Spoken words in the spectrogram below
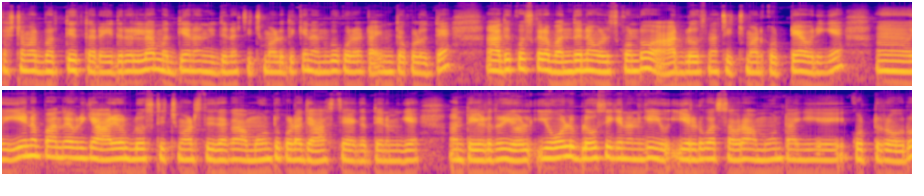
ಕಸ್ಟಮರ್ ಬರ್ತಿರ್ತಾರೆ ಇದರೆಲ್ಲ ಮಧ್ಯೆ ನಾನು ಇದನ್ನು ಸ್ಟಿಚ್ ಮಾಡೋದಕ್ಕೆ ನನಗೂ ಕೂಡ ಟೈಮ್ ತೊಗೊಳುತ್ತೆ. ಅದಕ್ಕೋಸ್ಕರ ಬಂದನ್ನು ಉಳಿಸ್ಕೊಂಡು ಆರು ಬ್ಲೌಸ್ನ ಸ್ಟಿಚ್ ಮಾಡಿಕೊಟ್ಟೆ ಅವರಿಗೆ. ಏನಪ್ಪ ಅಂದರೆ ಅವರಿಗೆ ಆರೇಳು ಬ್ಲೌಸ್ ಸ್ಟಿಚ್ ಮಾಡಿಸ್ತಿದ್ದಾಗ ಅಮೌಂಟು ಕೂಡ ಜಾಸ್ತಿ ಆಗುತ್ತೆ ನಮಗೆ ಅಂತ ಹೇಳಿದ್ರು. ಏಳು ಏಳು ಬ್ಲೌಸಿಗೆ ನನಗೆ ಎರಡೂವರೆ ಸಾವಿರ ಅಮೌಂಟಾಗಿ ಕೊಟ್ಟರು ಅವರು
